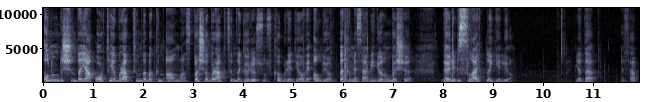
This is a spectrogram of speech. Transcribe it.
Onun dışında ya yani ortaya bıraktığımda bakın almaz. Başa bıraktığımda görüyorsunuz kabul ediyor ve alıyor. Bakın mesela videonun başı böyle bir slide ile geliyor. Ya da mesela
